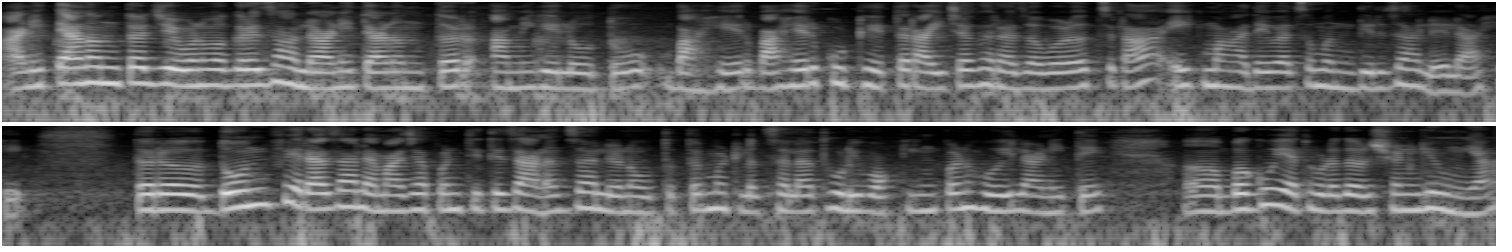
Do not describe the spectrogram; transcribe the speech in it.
आणि त्यानंतर जेवण वगैरे झालं आणि त्यानंतर आम्ही गेलो होतो बाहेर. बाहेर कुठे? तर आईच्या घराजवळच ना एक महादेवाचं मंदिर झालेलं आहे. तर दोन फेऱ्या झाल्या. माझ्या पण तिथे जाणंच झालं नव्हतं. तर म्हटलं चला थोडी वॉकिंग पण होईल आणि ते बघूया थोडं दर्शन घेऊया.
